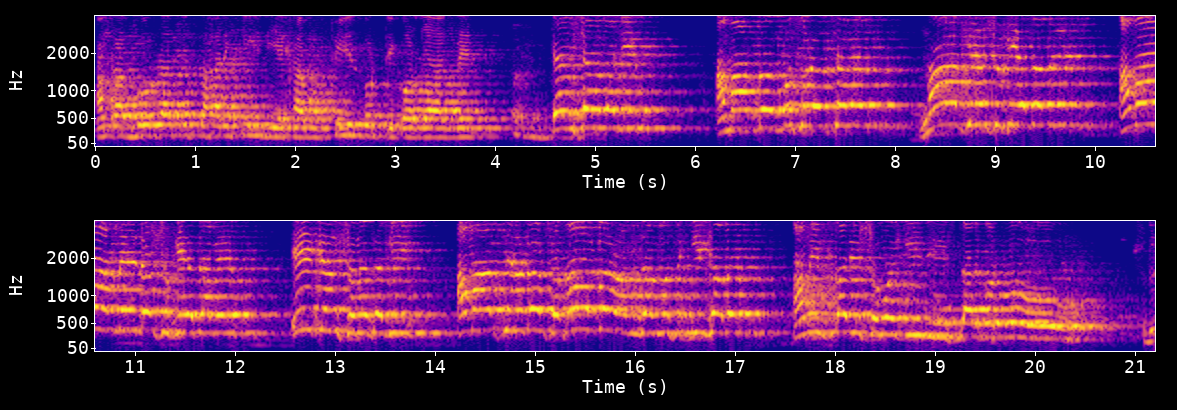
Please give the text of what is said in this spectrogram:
আমরা ভোর রাত্রে সাহারি কি দিয়ে খাব? ফ্রিজ ভর্তি করা লাগবে। টেনশন লাগি আমার দশ বছরের ছেলে না খেয়ে শুকিয়ে যাবে, আমার মেয়েটা শুকিয়ে যাবে। এই টেনশনে থাকি, আমার ছেলেটা সকালবেলা রমজান মাসে কি খাবে? আমি ইফতারের সময় কি দিয়ে ইফতার করব? শুধু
